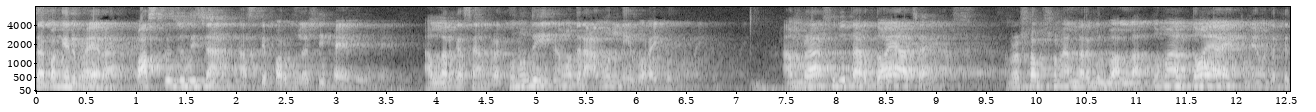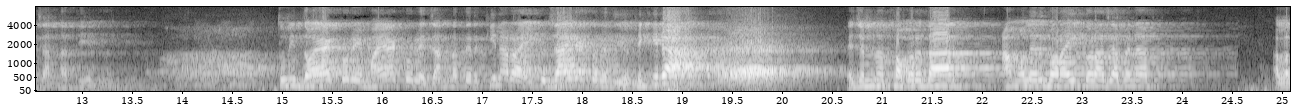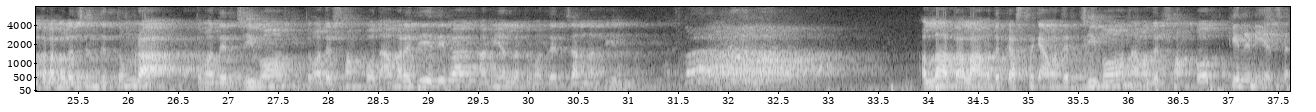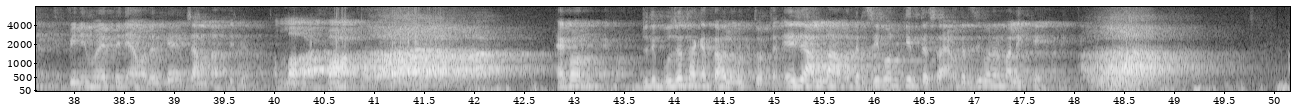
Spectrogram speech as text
স্যাপাংয়ের ভাইয়েরা, বাঁচতে যদি চান, আজকে ফর্মুলা শিখাই দেই। আল্লাহর কাছে আমরা কোনোদিন আমাদের আমল নিয়ে বড়াই করব আমরা শুধু তার দয়া চাই। আমরা সব সময় আল্লাহরে বলব, আল্লাহ, তোমার দয়ায় তুমি আমাদেরকে জান্নাত দিয়ে দিও। তুমি দয়া করে, মায়া করে জান্নাতের কিনারা একটু জায়গা করে দিও, ঠিক কিনা? এজন্য খবরদার, আমলের বড়াই করা যাবে না। আল্লাহ তালা বলেছেন যে, তোমরা তোমাদের জীবন, তোমাদের সম্পদ আমারে দিয়ে দিবা, আমি আল্লাহ তোমাদের জান্নাত দিয়ে দিবা আল্লাহ তাআলা আমাদের কাছ থেকে আমাদের জীবন, আমাদের সম্পদ কিনে নিয়েছেন। বিনিময়ে তিনি আমাদেরকে জান্নাত দিবেন। আল্লাহ এখন যদি বুঝে থাকেন তাহলে উত্তর দেন। এই যে আল্লাহ আমাদের জীবন কিনতে চায়, আমাদের জীবনের মালিক কে?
